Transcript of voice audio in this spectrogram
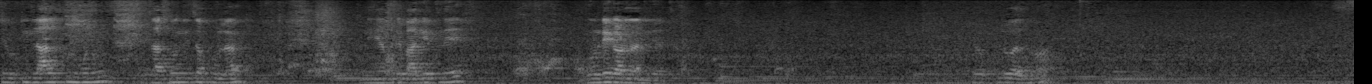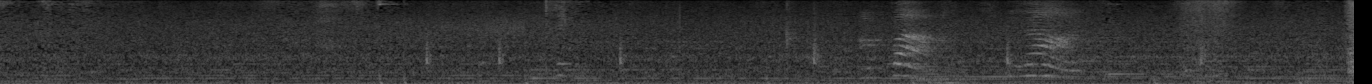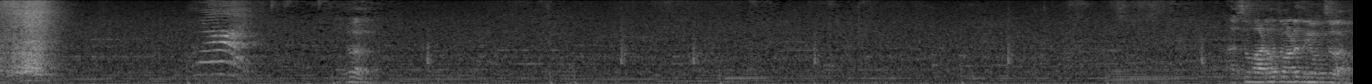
शेवटी लाल फुल म्हणून जास्वंदीचा फुलं. आणि हे आपले बागेतले गोंडे काढून आणले आहेत असं वाढवत वाढत घेऊचं.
